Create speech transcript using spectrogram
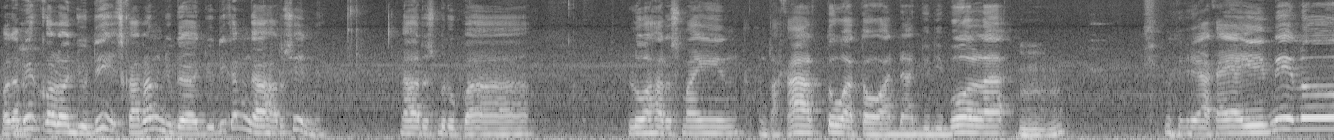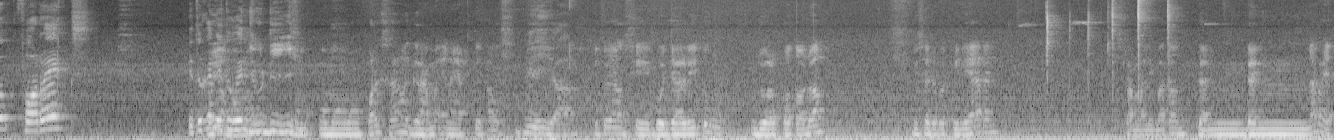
Oh, tapi kalau judi sekarang juga judi kan nggak harus ini. Nggak harus berupa lu harus main entah kartu atau ada judi bola. Mhm. Ya kayak ini lu forex. Itu kan Oh iya, itu kan judi. ngom- Ngomong-ngomong forex sekarang lagi rame NFT tau. Iya. Itu yang si Gojali itu jual foto doang. Bisa dapat miliaran. Selama lima tahun. Dan dan apa ya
